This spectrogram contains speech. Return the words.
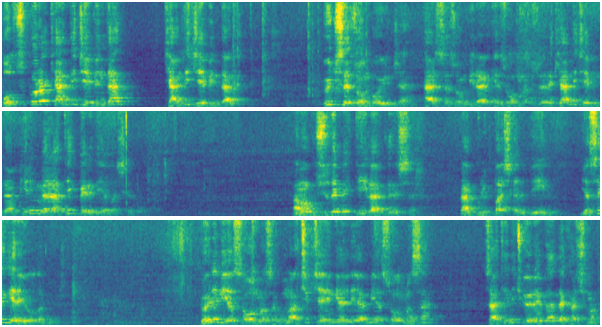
Bolu Spor'a kendi cebinden, kendi cebinden 3 sezon boyunca her sezon birer kez olmak üzere kendi cebinden prim veren tek belediye başkanı oldu. Ama bu şu demek değil arkadaşlar. Ben kulüp başkanı değilim. Yasa gereği olamıyorum. Böyle bir yasa olmasa, bunu açıkça engelleyen bir yasa olmasa zaten hiç görevden de kaçmam.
